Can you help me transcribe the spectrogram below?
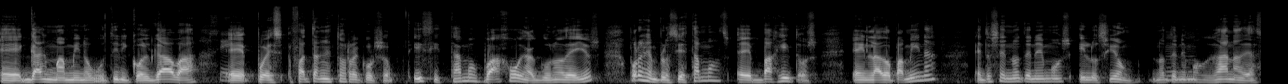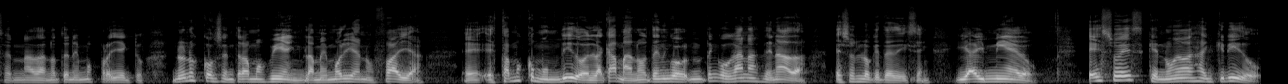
eh, gamma aminobutírico, el GABA, eh, pues faltan estos recursos. Y si estamos bajos en alguno de ellos, por ejemplo, si estamos eh, bajitos en la dopamina, entonces no tenemos ilusión, no tenemos ganas de hacer nada, no tenemos proyectos, no nos concentramos bien, la memoria nos falla, estamos como hundidos en la cama, no tengo, no tengo ganas de nada, eso es lo que te dicen. Y hay miedo. Eso es que no has adquirido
